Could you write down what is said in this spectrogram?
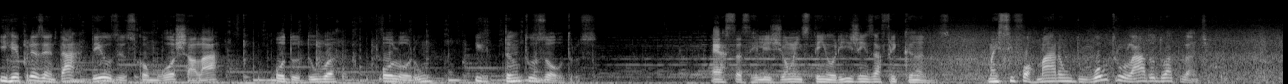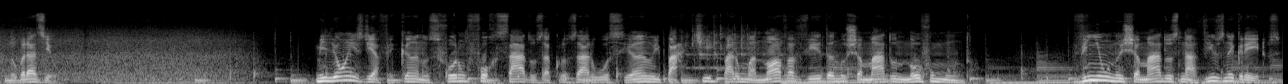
e representar deuses como Oxalá, Odudua, Olorum e tantos outros. Essas religiões têm origens africanas, mas se formaram do outro lado do Atlântico, no Brasil. Milhões de africanos foram forçados a cruzar o oceano e partir para uma nova vida no chamado Novo Mundo. Vinham nos chamados navios negreiros,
